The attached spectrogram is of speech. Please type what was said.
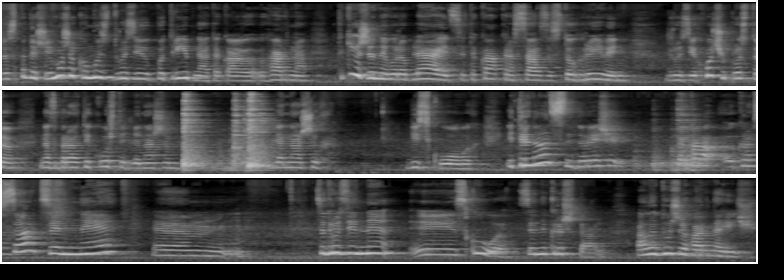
розпродажі. І може комусь, друзі, потрібна така гарна. Таких же не виробляється, така краса за 100 гривень. Друзі, хочу просто назбирати кошти для, наших для наших військових. І 13, до речі, така краса це не. Ем, це, друзі, не е, скло, це не кришталь, але дуже гарна річ.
